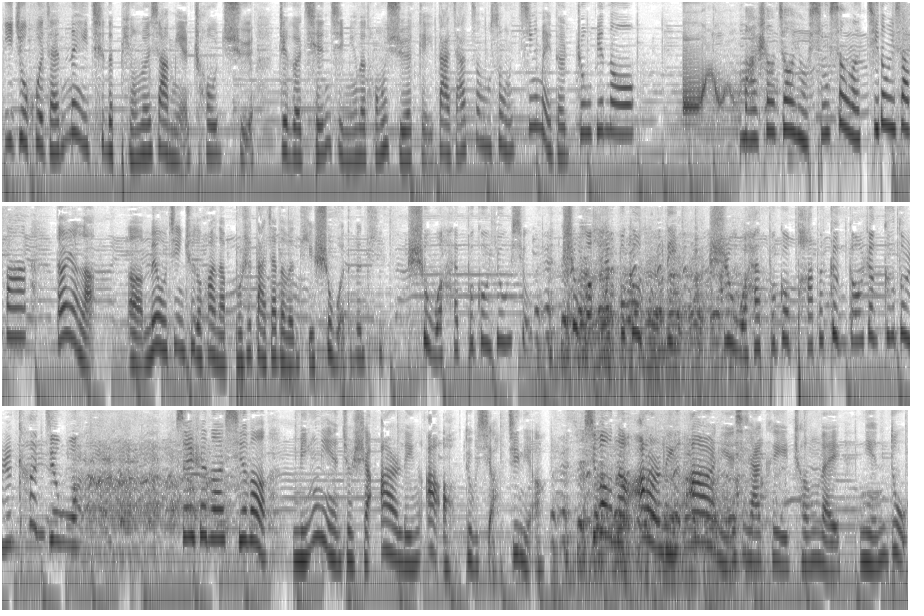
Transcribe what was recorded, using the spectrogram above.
依旧会在那一期的评论下面抽取这个前几名的同学，给大家赠送精美的周边哦。马上就要有形象了，激动一下吧！当然了。呃，没有进去的话呢，不是大家的问题，是我的问题，是我还不够优秀，是我还不够努力，是我还不够爬得更高，让更多人看见我。所以说呢，希望明年就是二零二哦，对不起啊，今年啊，希望呢二零二二年夏夏可以成为年度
